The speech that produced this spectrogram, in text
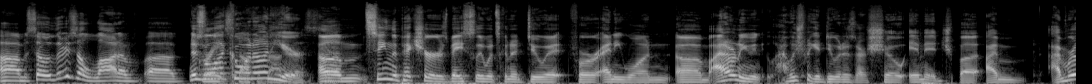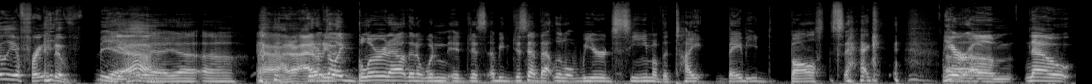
Um, so there's a lot of uh, There's a lot going on here. this. Yeah. Um, seeing the picture is basically what's going to do it for anyone. Um, I don't even. I wish we could do it as our show image, but I'm I'm really afraid of. Yeah, yeah, yeah, yeah. Uh, Yeah, I don't, I don't have to like blur it out, then it wouldn't. It just, I mean, just have that little weird seam of the tight baby ball sack. Here, Uh, um, now,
